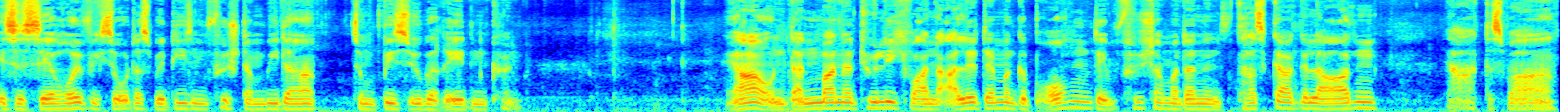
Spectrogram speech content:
ist es sehr häufig so, dass wir diesen Fisch dann wieder zum Biss überreden können. Ja, und dann war natürlich, waren alle Dämme gebrochen. Den Fisch haben wir dann ins Tasca geladen. Ja, das war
